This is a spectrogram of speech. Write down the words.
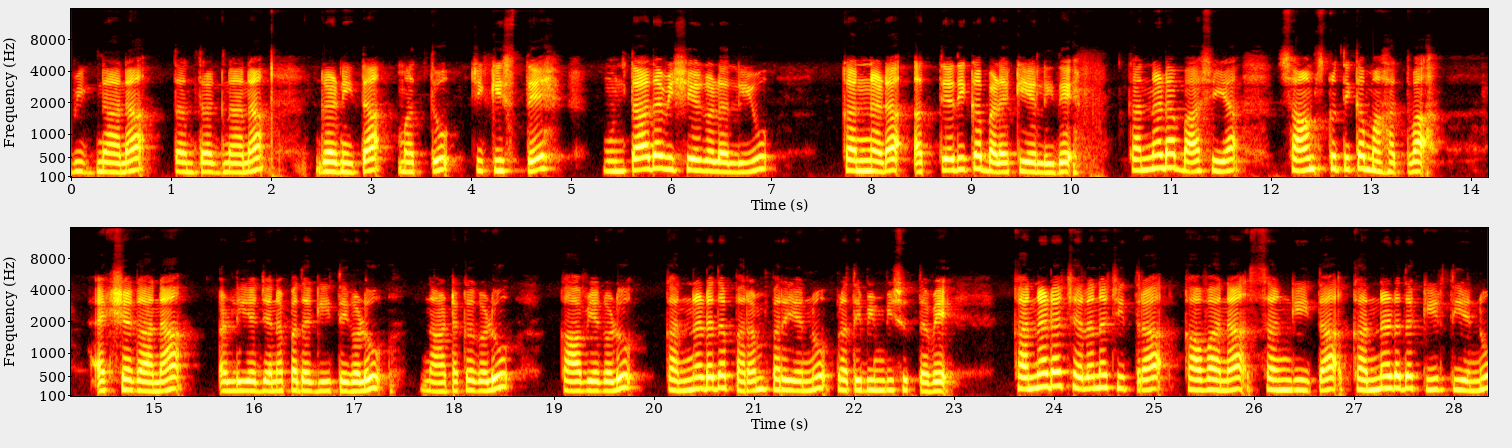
ವಿಜ್ಞಾನ, ತಂತ್ರಜ್ಞಾನ, ಗಣಿತ ಮತ್ತು ಚಿಕಿತ್ಸೆ ಮುಂತಾದ ವಿಷಯಗಳಲ್ಲಿಯೂ ಕನ್ನಡ ಅತ್ಯಧಿಕ ಬಳಕೆಯಲ್ಲಿದೆ. ಕನ್ನಡ ಭಾಷೆಯ ಸಾಂಸ್ಕೃತಿಕ ಮಹತ್ವ, ಯಕ್ಷಗಾನ, ಹಳ್ಳಿಯ ಜನಪದ ಗೀತೆಗಳು, ನಾಟಕಗಳು, ಕಾವ್ಯಗಳು ಕನ್ನಡದ ಪರಂಪರೆಯನ್ನು ಪ್ರತಿಬಿಂಬಿಸುತ್ತವೆ. ಕನ್ನಡ ಚಲನಚಿತ್ರ, ಕವನ, ಸಂಗೀತ, ಕನ್ನಡದ ಕೀರ್ತಿಯನ್ನು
